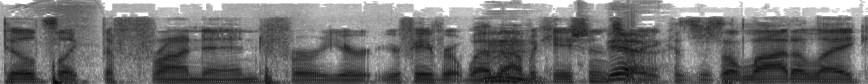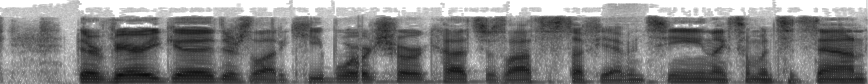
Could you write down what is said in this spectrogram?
builds like the front end for your, your favorite web mm, applications yeah. right? Because there's a lot of like they're very good there's a lot of keyboard shortcuts there's lots of stuff you haven't seen like someone sits down.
